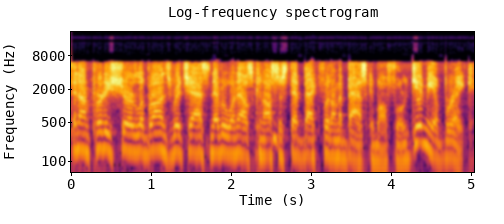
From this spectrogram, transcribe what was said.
then I'm pretty sure LeBron's rich ass and everyone else can also step back foot on a basketball floor. Give me a break.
